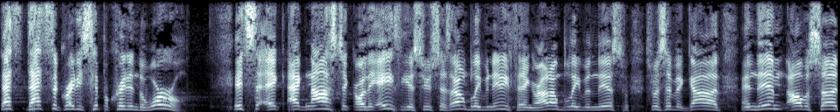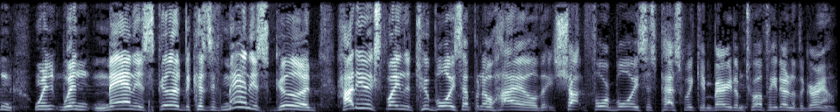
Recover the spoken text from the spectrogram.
That's, that's the greatest hypocrite in the world. It's the agnostic or the atheist who says, I don't believe in anything or I don't believe in this specific God. And then all of a sudden, when, when man is good, because if man is good, how do you explain the two boys up in Ohio that shot four boys this past week and buried them 12 feet under the ground?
